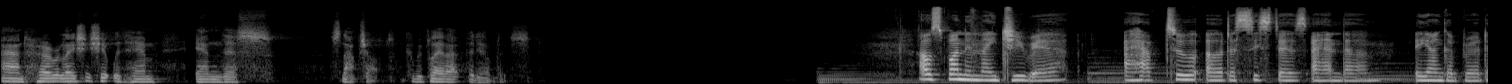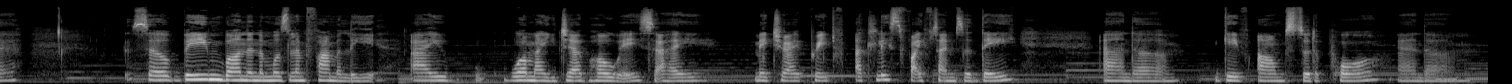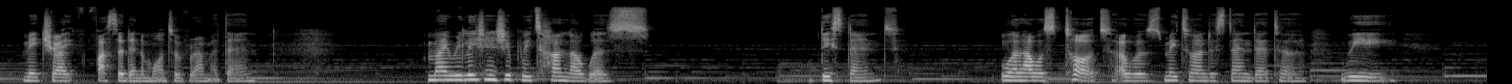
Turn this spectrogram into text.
and her relationship with Him in this snapshot. Could we play that video, please? I was born in Nigeria. I have two older sisters and um, a younger brother. So, being born in a Muslim family, I wore my hijab always. I made sure I prayed at least five times a day and um, gave alms to the poor and um, made sure I fasted in the month of Ramadan. My relationship with Allah was distant. Well, I was taught, I was made to understand that uh, we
